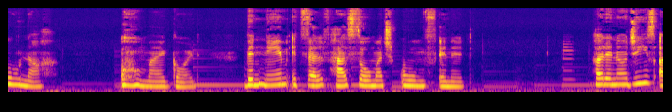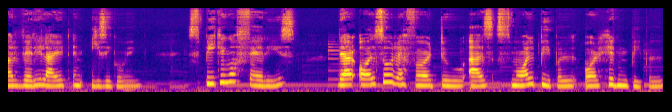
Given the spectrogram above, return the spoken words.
Oonagh. Oh my god. The name itself has so much oomph in it. Her energies are very light and easygoing. Speaking of fairies, they are also referred to as small people or hidden people.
